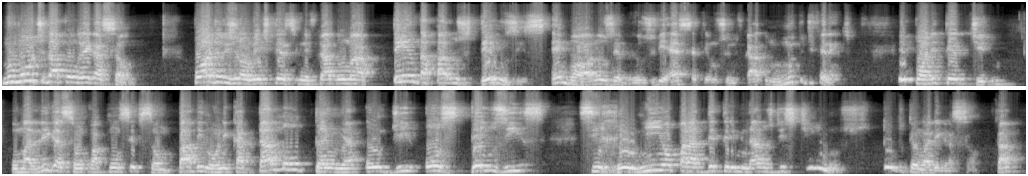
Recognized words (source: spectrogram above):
No Monte da Congregação, pode originalmente ter significado uma tenda para os deuses, embora os hebreus viessem a ter um significado muito diferente. E pode ter tido uma ligação com a concepção babilônica da montanha onde os deuses se reuniam para determinar os destinos. Tudo tem uma ligação, tá?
